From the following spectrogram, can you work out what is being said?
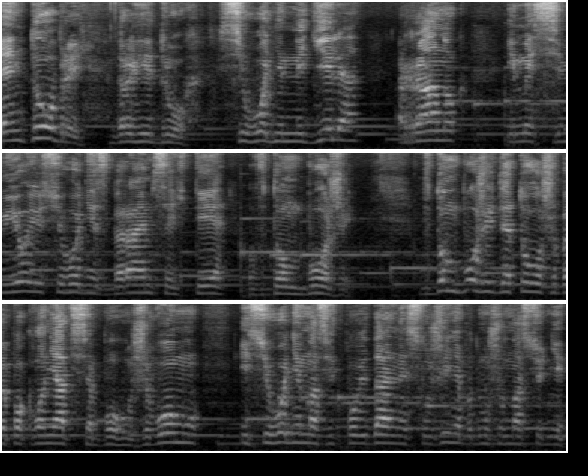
День добрий, дорогий друг. Сьогодні неділя, ранок, і ми з сім'єю сьогодні збираємося йти в Дом Божий. В Дом Божий для того, щоб поклонятися Богу живому. І сьогодні в нас відповідальне служіння, тому що в нас сьогодні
